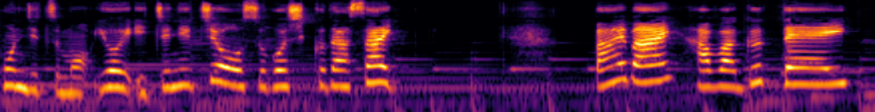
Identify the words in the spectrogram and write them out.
本日も良い一日をお過ごしください。バイバイ。Have a good day!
